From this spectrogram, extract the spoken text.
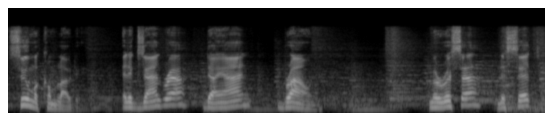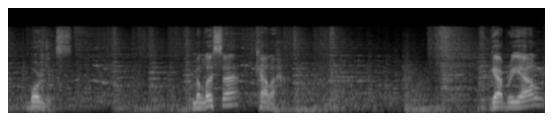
summa cum laude. Alexandra Diane Brown. Marissa Lisette Borges. Melissa Callahan. Gabrielle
